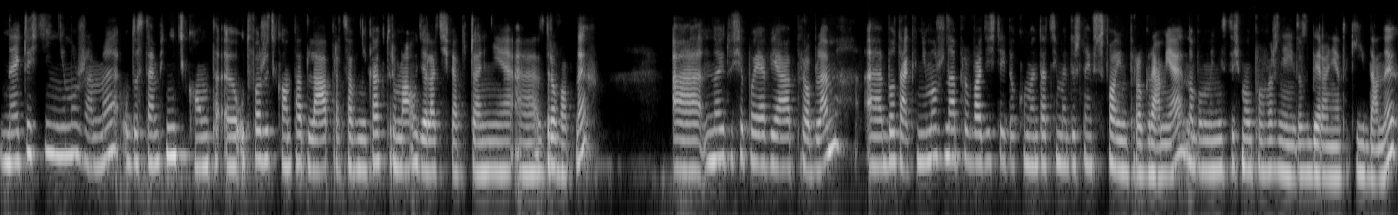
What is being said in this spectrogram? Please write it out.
Najczęściej nie możemy udostępnić konta, e, utworzyć konta dla pracownika, który ma udzielać świadczeń e, zdrowotnych, No i tu się pojawia problem, e, bo tak, nie można prowadzić tej dokumentacji medycznej w swoim programie, no bo my nie jesteśmy upoważnieni do zbierania takich danych,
